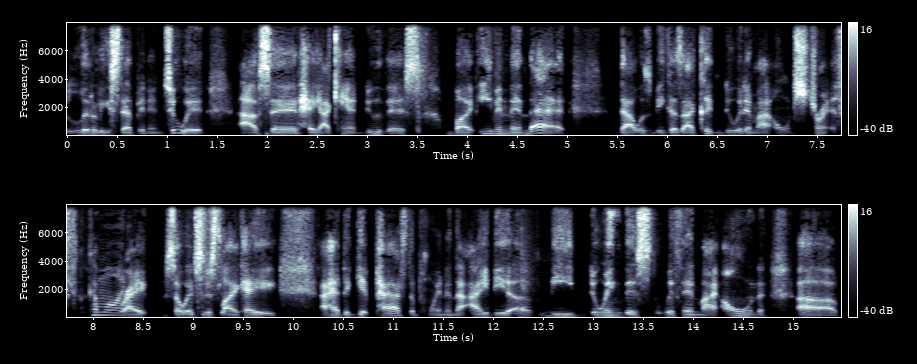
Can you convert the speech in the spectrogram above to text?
literally stepping into it, I've said, "Hey, I can't do this." But even in that, that was because I couldn't do it in my own strength. Come on. Right. So it's just like, hey, I had to get past the point and the idea of me doing this within my own uh,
